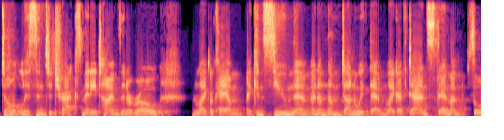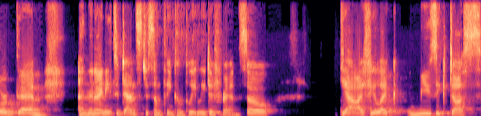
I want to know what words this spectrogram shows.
don't listen to tracks many times in a row. I'm like, okay, I'm I consume them and I'm I'm done with them. Like I've danced them, I've absorbed them, and then I need to dance to something completely different. So yeah, I feel like music does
